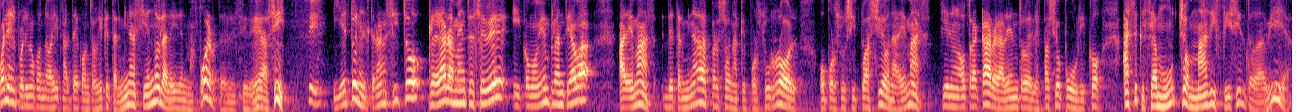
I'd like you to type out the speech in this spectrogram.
¿cuál es el problema cuando hay falta de control? Es que termina siendo la ley del más fuerte, es decir, es así. Y esto en el tránsito claramente se ve y como bien planteaba, además, determinadas personas que por su rol o por su situación, además, tienen otra carga dentro del espacio público, hace que sea mucho más difícil todavía.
